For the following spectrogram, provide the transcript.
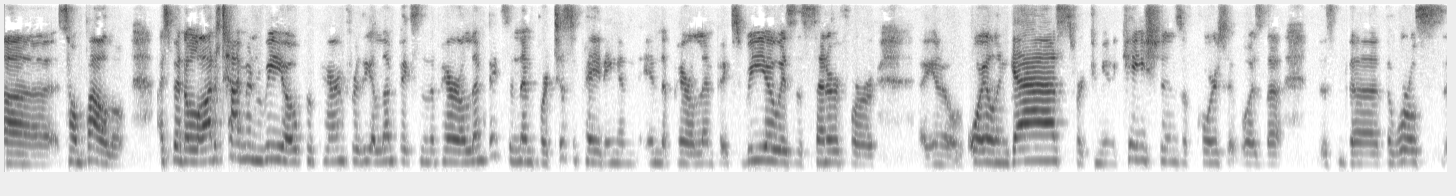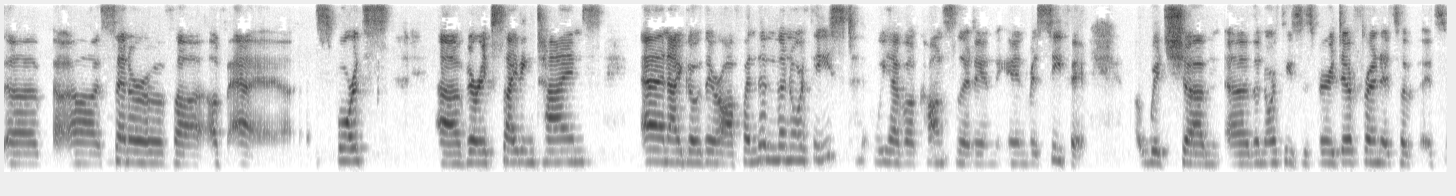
uh, Sao Paulo. I spent a lot of time in Rio preparing for the Olympics and the Paralympics, and then participating in in the Paralympics. Rio is the center for you know, oil and gas, for communications. Of course, it was the the the world's uh, uh, center of uh, of uh, sports. Uh, very exciting times, and I go there often. Then the Northeast, we have a consulate in in Recife, which um, the Northeast is very different. It's a it's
